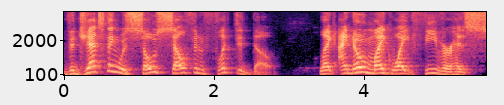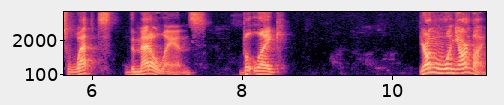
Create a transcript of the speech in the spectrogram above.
the Jets thing was so self-inflicted though. Like I know Mike White fever has swept the Meadowlands, but like you're on the 1 yard line.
